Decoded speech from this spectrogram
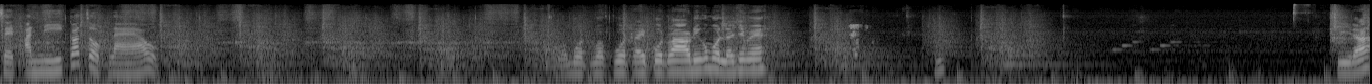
เสร็จอันนี้ก็จบแล้ว หมดปวดไอ้ปวดวาล์วนี้ก็หมดแล้วใช่ไหมหึดีแล้ว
